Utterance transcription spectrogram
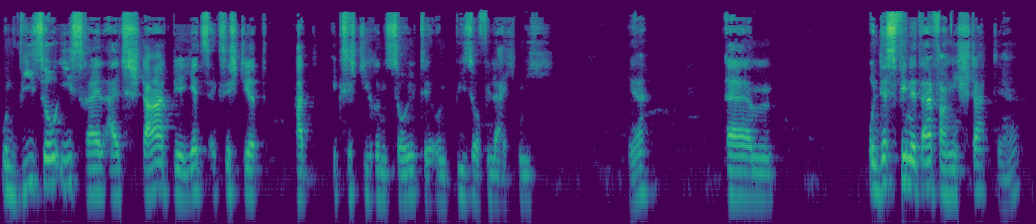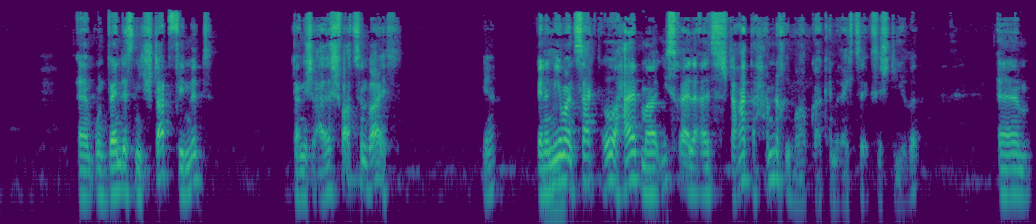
und wieso Israel als Staat, wie er jetzt existiert, hat, existieren sollte und wieso vielleicht nicht. Ja? Ähm, und das findet einfach nicht statt. Ja? Ähm, und wenn das nicht stattfindet, dann ist alles schwarz und weiß. Ja? Wenn dann mhm. jemand sagt, oh, halt mal, Israel als Staat, da haben doch überhaupt gar kein Recht zu existieren, ähm,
